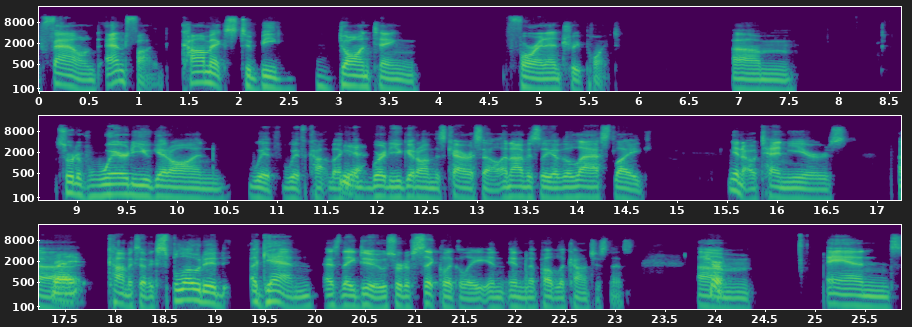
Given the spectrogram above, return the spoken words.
found and find comics to be daunting for an entry point. Um, sort of where do you get on with with like yeah. where do you get on this carousel? And obviously, of the last like you know 10 years uh, right. comics have exploded again as they do sort of cyclically in in the public consciousness sure. And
